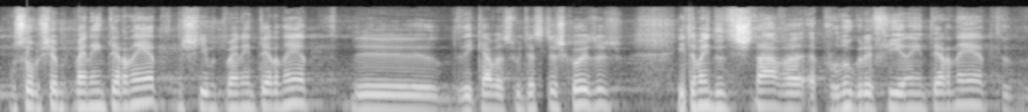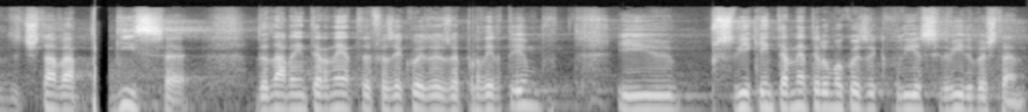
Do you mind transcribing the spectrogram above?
começou a mexer muito bem na internet, mexia muito bem na internet, dedicava-se muito a essas coisas e também detestava a pornografia na internet, detestava a preguiça de andar na internet a fazer coisas a perder tempo e percebi que a internet era uma coisa que podia servir bastante.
